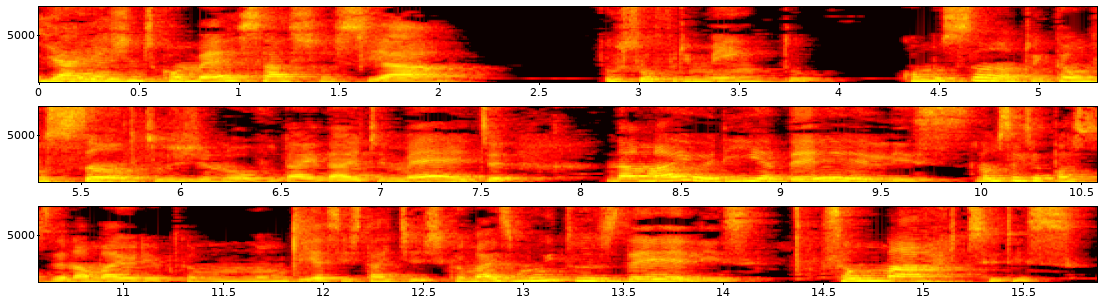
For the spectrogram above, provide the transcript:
E aí a gente começa a associar o sofrimento como santo. Então, os santos, de novo, da Idade Média, na maioria deles, não sei se eu posso dizer na maioria porque eu não, não vi essa estatística, mas muitos deles são mártires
